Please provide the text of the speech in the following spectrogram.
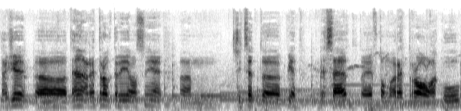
Takže uh, ten retro, který je vlastně um, 3510, to je v tom retro laku,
